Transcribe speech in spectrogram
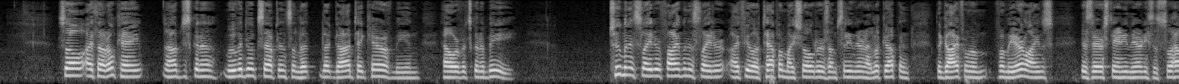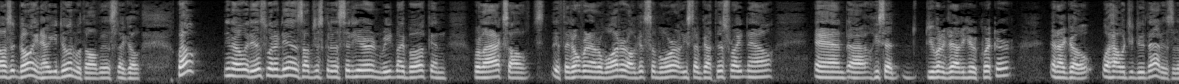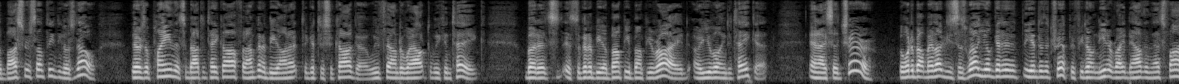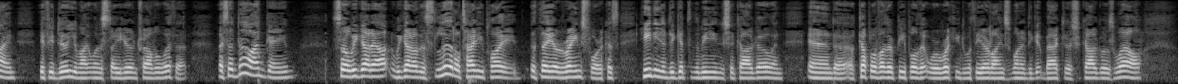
So I thought, okay, I'm just going to move into acceptance and let, let God take care of me and however it's going to be. Two minutes later, five minutes later, I feel a tap on my shoulders. I'm sitting there and I look up and the guy from, from the airlines is there standing there and he says, so how's it going? How are you doing with all this? I go, well, you know, it is what it is. I'm just going to sit here and read my book and relax. I'll, if they don't run out of water, I'll get some more. At least I've got this right now. And uh, he said, do you want to get out of here quicker? And I go, well, how would you do that? Is it a bus or something? He goes, no. There's a plane that's about to take off, and I'm going to be on it to get to Chicago. We've found a route we can take, but it's it's going to be a bumpy, bumpy ride. Are you willing to take it? And I said, sure. But what about my luggage? He says, well, you'll get it at the end of the trip. If you don't need it right now, then that's fine. If you do, you might want to stay here and travel with it. I said, no, I'm game. So we got out and we got on this little tiny plane that they arranged for because he needed to get to the meeting in Chicago and, and uh, a couple of other people that were working with the airlines wanted to get back to Chicago as well.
